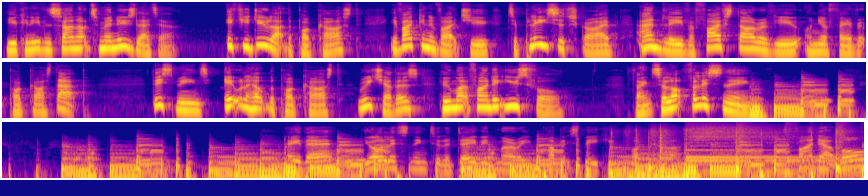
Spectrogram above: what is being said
you can even sign up to my newsletter. If you do like the podcast, if I can invite you to please subscribe and leave a five star review on your favourite podcast app. This means it will help the podcast reach others who might find it useful. Thanks a lot for listening. Hey there, you're listening to the David Murray Public Speaking Podcast. To find out more,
